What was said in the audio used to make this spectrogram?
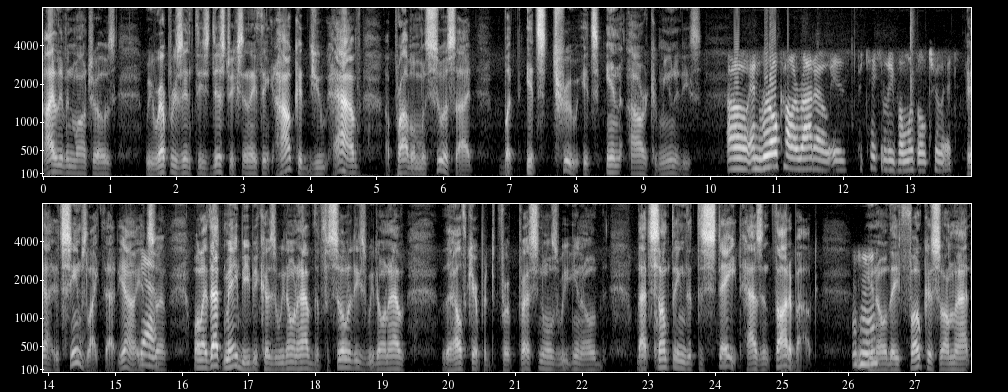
I live in Montrose. We represent these districts, and they think, how could you have a problem with suicide? But it's true. It's in our communities. Oh, and rural Colorado is particularly vulnerable to it. Yeah, it seems like that. Yeah, it's yeah. Uh, well, that may be because we don't have the facilities, we don't have the healthcare professionals. We, you know, that's something that the state hasn't thought about. Mm-hmm. You know, they focus on that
